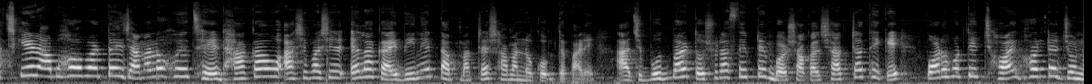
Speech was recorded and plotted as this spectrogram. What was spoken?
আজকের আবহাওয়া বার্তায় জানানো হয়েছে, ঢাকা ও আশেপাশের এলাকায় দিনের তাপমাত্রা সামান্য কমতে পারে। আজ বুধবার, দোসরা সেপ্টেম্বর সকাল সাতটা থেকে পরবর্তী ছয় ঘণ্টার জন্য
